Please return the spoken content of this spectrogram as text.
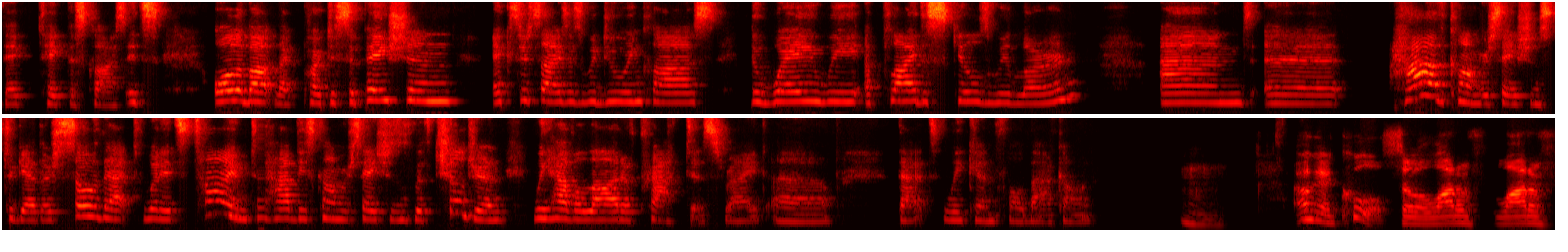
they take this class. It's all about like participation, exercises we do in class, the way we apply the skills we learn, and uh, have conversations together so that when it's time to have these conversations with children, we have a lot of practice, right? Uh, that we can fall back on. Mm. Okay, cool. So a lot of lot of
